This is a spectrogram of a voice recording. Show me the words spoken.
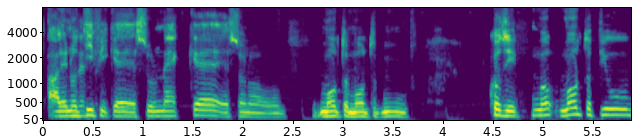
pensando alle notifiche sul Mac e sono molto, molto mm, così, mo- molto più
